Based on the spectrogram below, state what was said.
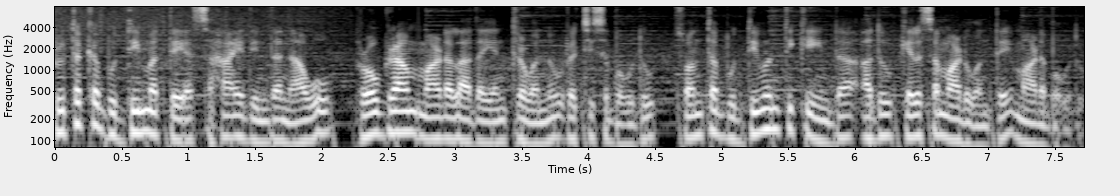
ಕೃತಕ ಬುದ್ಧಿಮತ್ತೆಯ ಸಹಾಯದಿಂದ ನಾವು ಪ್ರೋಗ್ರಾಂ ಮಾಡಲಾದ ಯಂತ್ರವನ್ನು ರಚಿಸಬಹುದು, ಸ್ವಂತ ಬುದ್ಧಿವಂತಿಕೆಯಿಂದ ಅದು ಕೆಲಸ ಮಾಡುವಂತೆ ಮಾಡಬಹುದು.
